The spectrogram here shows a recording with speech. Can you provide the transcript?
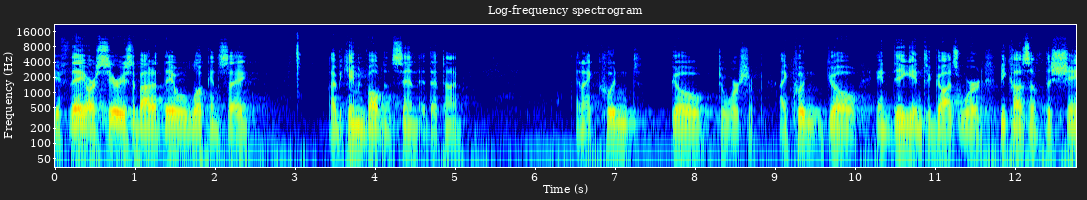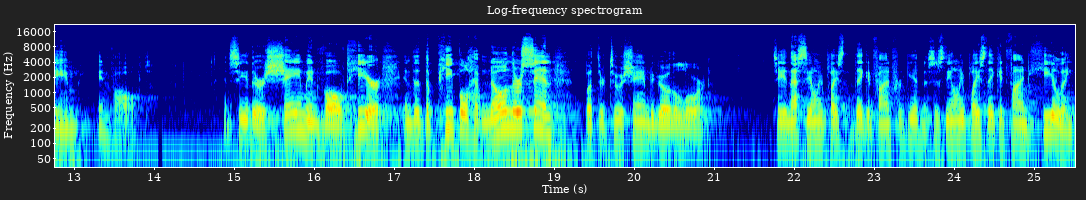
if they are serious about it, they will look and say, I became involved in sin at that time. And I couldn't go to worship. I couldn't go and dig into God's Word because of the shame involved. And see, there's shame involved here in that the people have known their sin, but they're too ashamed to go to the Lord. See, and that's the only place that they could find forgiveness. It's the only place they could find healing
